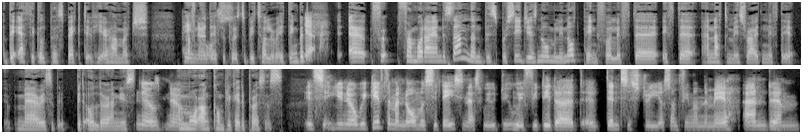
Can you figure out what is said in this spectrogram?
the ethical perspective here how much pain are they supposed to be tolerating but yeah. uh, from what i understand then this procedure is normally not painful if the if the anatomy is right and if the mare is a bit, bit older and is no, no. a more uncomplicated process it's you know we give them a normal sedation as we would do mm. if we did a, a, dentistry or something on the mare and mm. um,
